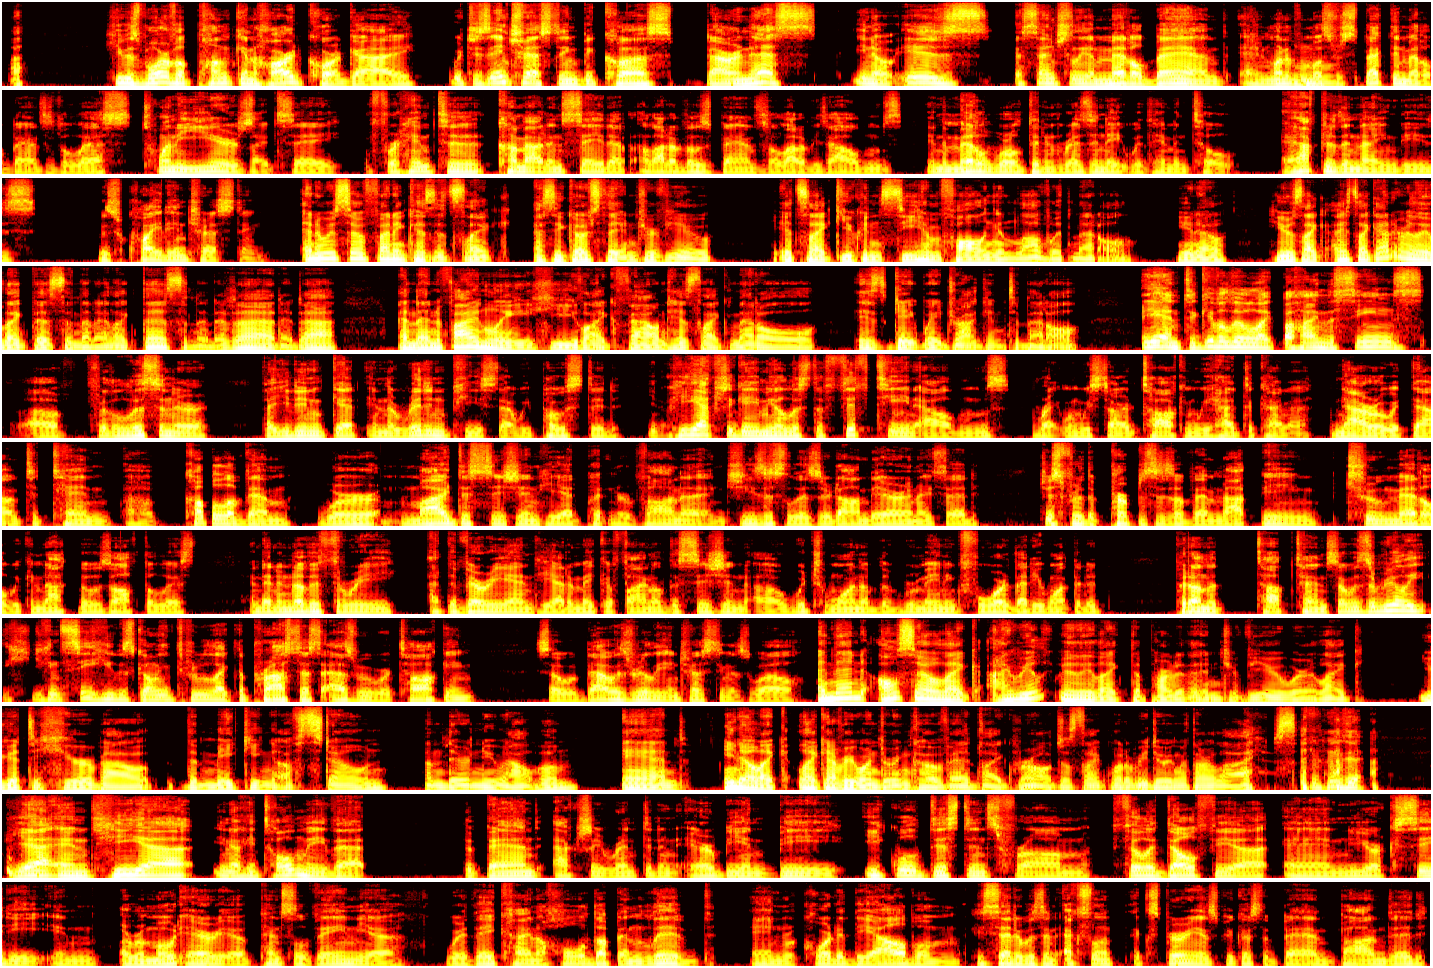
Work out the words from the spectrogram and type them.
he was more of a punk and hardcore guy, which is interesting because Baroness, you know, is essentially a metal band and one of the most Mhm. respected metal bands of the last 20 years, I'd say. For him to come out and say that a lot of those bands and a lot of these albums in the metal world didn't resonate with him until after the 90s was quite interesting. And it was so funny because it's like, as he goes to the interview, it's like you can see him falling in love with metal. You know, he was like, he's like, I didn't really like this, and then I like this, and da da da da. And then finally, he like found his like metal, his gateway drug into metal. Yeah, and to give a little like behind the scenes uh, for the listener that you didn't get in the written piece that we posted, you know, he actually gave me a list of 15 albums. Right when we started talking, we had to kind of narrow it down to 10. A couple of them were my decision. He had put Nirvana and Jesus Lizard on there, and I said, just for the purposes of them not being true metal, we can knock those off the list. And then another three at the very end, he had to make a final decision uh, which one of the remaining four that he wanted to put on the top 10. So it was a really, you can see he was going through like the process as we were talking. So that was really interesting as well. And then also, like, I really, really like the part of the interview where, like, you get to hear about the making of Stone, um, their new album. And, you know, like, like everyone during COVID, like, we're all just like, what are we doing with our lives? yeah. And he, uh, you know, he told me that the band actually rented an Airbnb equal distance from Philadelphia and New York City in a remote area of Pennsylvania where they kind of holed up and lived and recorded the album. He said it was an excellent experience because the band bonded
